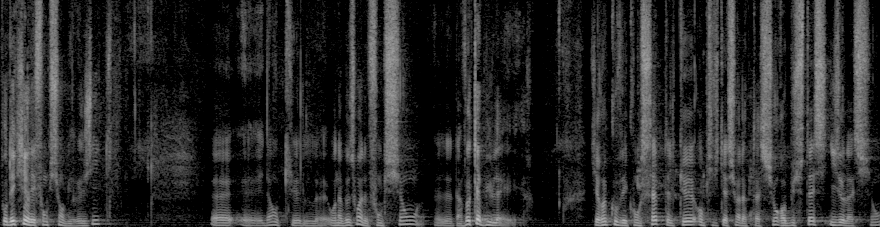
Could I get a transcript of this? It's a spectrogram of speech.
pour décrire les fonctions biologiques, euh, donc, on a besoin de fonctions, euh, d'un vocabulaire qui recouvre des concepts tels que amplification, adaptation, robustesse, isolation,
